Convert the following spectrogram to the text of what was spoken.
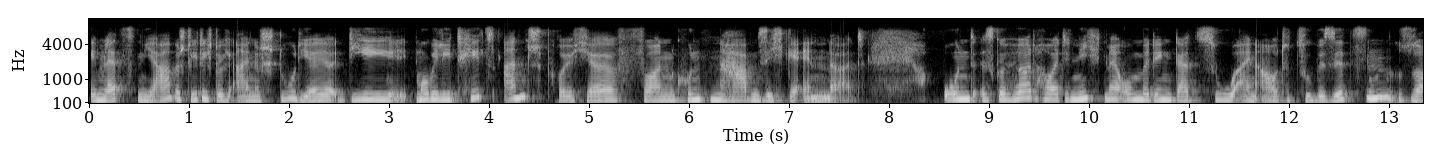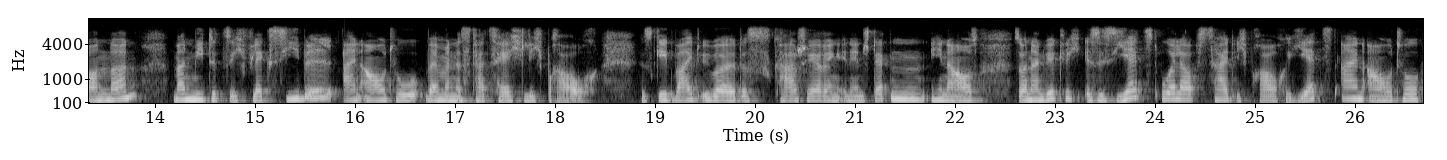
im letzten Jahr bestätigt durch eine Studie, die Mobilitätsansprüche von Kunden haben sich geändert. Und es gehört heute nicht mehr unbedingt dazu, ein Auto zu besitzen, sondern man mietet sich flexibel ein Auto, wenn man es tatsächlich braucht. Es geht weit über das Carsharing in den Städten hinaus, sondern wirklich ist es jetzt Urlaubszeit, ich brauche jetzt ein Auto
